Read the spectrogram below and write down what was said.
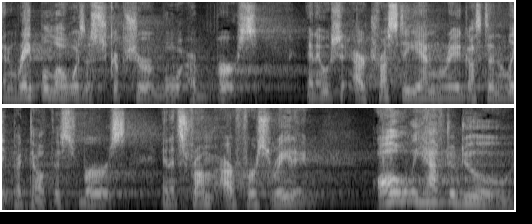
And right below was a scripture verse. And it was our trustee Anne Marie Augustinelli picked out this verse, and it's from our first reading. All we have to do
